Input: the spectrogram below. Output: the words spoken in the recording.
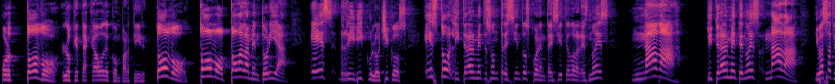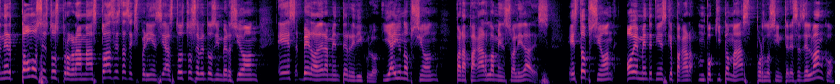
Por todo lo que te acabo de compartir. Todo, todo, toda la mentoría. Es ridículo, chicos. Esto literalmente son 347 dólares. No es nada. Literalmente no es nada y vas a tener todos estos programas, todas estas experiencias, todos estos eventos de inversión. Es verdaderamente ridículo. Y hay una opción para pagarlo a mensualidades. Esta opción, obviamente tienes que pagar un poquito más por los intereses del banco.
